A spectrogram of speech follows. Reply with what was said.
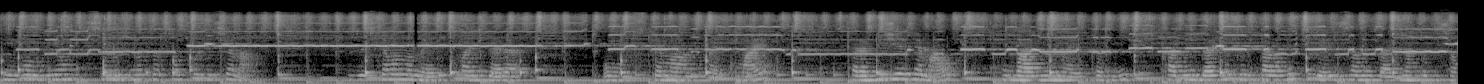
que envolvia um sistema de notação posicional. O sistema numérico mais era o sistema numérico era vigesimal, com base numérica 20, cada unidade representava 20 vezes a unidade na posição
